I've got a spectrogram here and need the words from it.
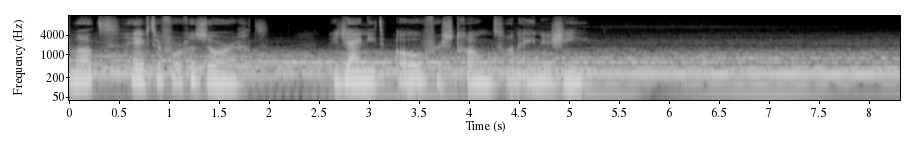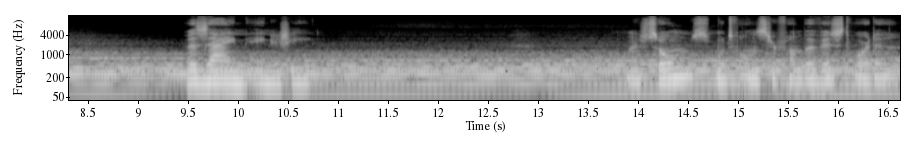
Wat heeft ervoor gezorgd dat jij niet overstroomt van energie? We zijn energie. Maar soms moeten we ons ervan bewust worden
